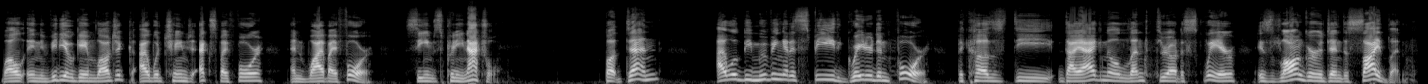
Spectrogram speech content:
Well, in video game logic, I would change x by 4 and y by 4. Seems pretty natural. But then, I would be moving at a speed greater than 4, because the diagonal length throughout a square is longer than the side length.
